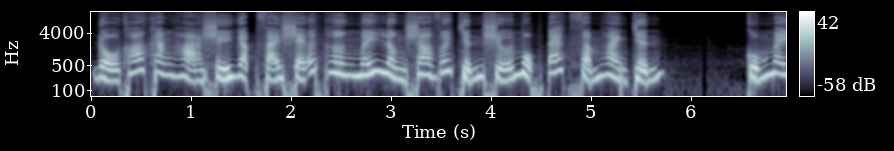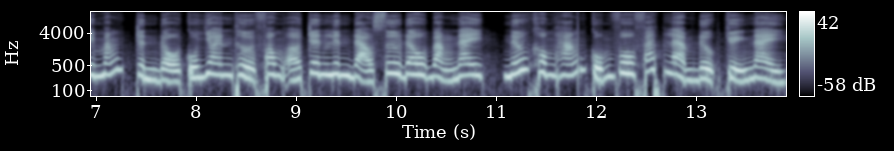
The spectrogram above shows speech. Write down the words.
Độ khó khăn họa sĩ gặp phải sẽ ít hơn mấy lần so với chỉnh sửa một tác phẩm hoàn chỉnh. Cũng may mắn trình độ của Doanh Thừa Phong ở trên linh đạo sư đâu bằng nay, nếu không hắn cũng vô pháp làm được chuyện này.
